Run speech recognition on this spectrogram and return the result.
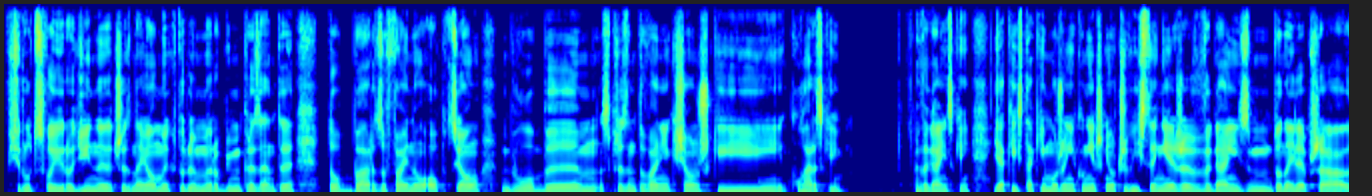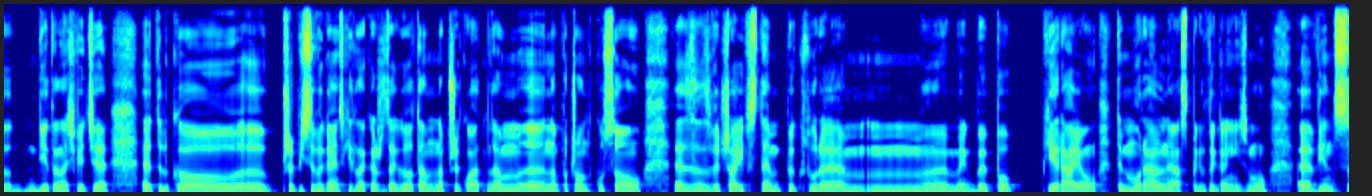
wśród swojej rodziny czy znajomych, którym robimy prezenty, to bardzo fajną opcją byłoby sprezentowanie książki kucharskiej wegańskiej. Jakiejś takiej, może niekoniecznie oczywiste, nie, że weganizm to najlepsza dieta na świecie, e, tylko e, przepisy wegańskie dla każdego. Tam na przykład, tam e, na początku są zazwyczaj wstępy, które mm, jakby po wspierają ten moralny aspekt weganizmu, e, więc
